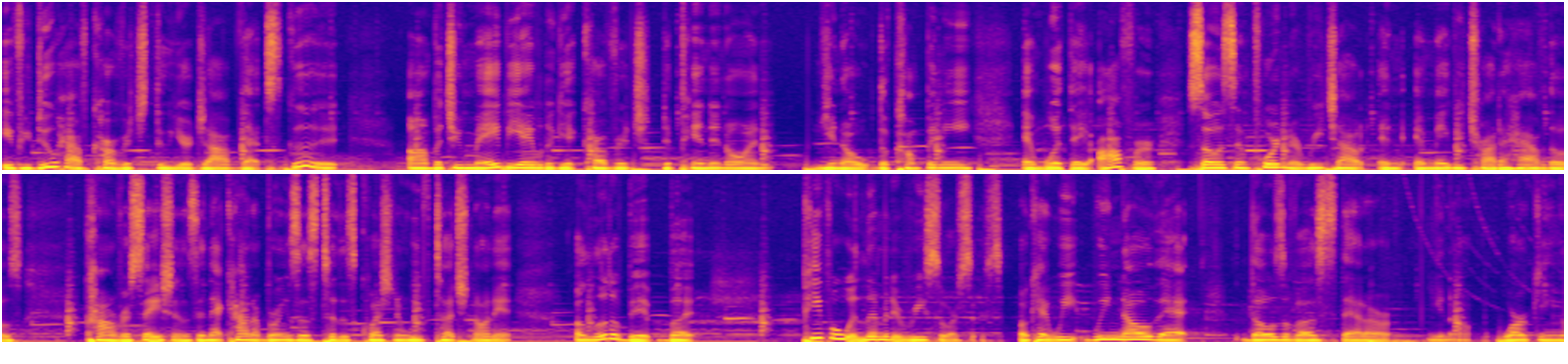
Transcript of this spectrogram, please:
if you do have coverage through your job, that's good. Uh, but you may be able to get coverage depending on you know the company and what they offer so it's important to reach out and, and maybe try to have those conversations and that kind of brings us to this question we've touched on it a little bit but people with limited resources. Okay, we we know that those of us that are you know working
